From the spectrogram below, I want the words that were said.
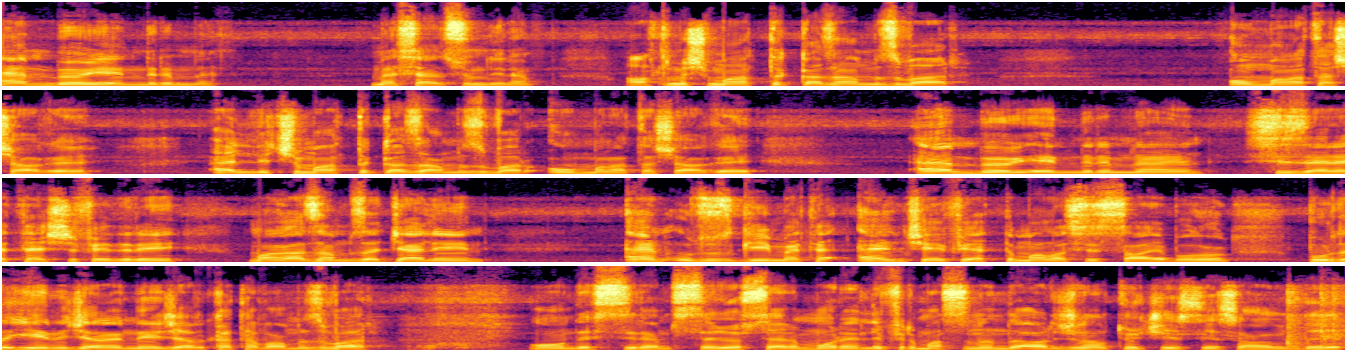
ən böyük endirimlə. Məsəl üçün deyirəm. 60 manatlıq qazanımız var. 10 manat aşağı. 52 manatlıq qazanımız var 10 manat aşağı. Ən böyük endirimlə sizlərə təklif edirik. Mağazamıza gəlin. Ən ucuz qiymətə, ən keyfiyyətli mala siz sahib olun. Burada yeni gələn Necavika tavamız var. Onu da istəyirəm sizə göstərim. Morelli firmasının da orijinal Türkiyə istehsalıdır.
